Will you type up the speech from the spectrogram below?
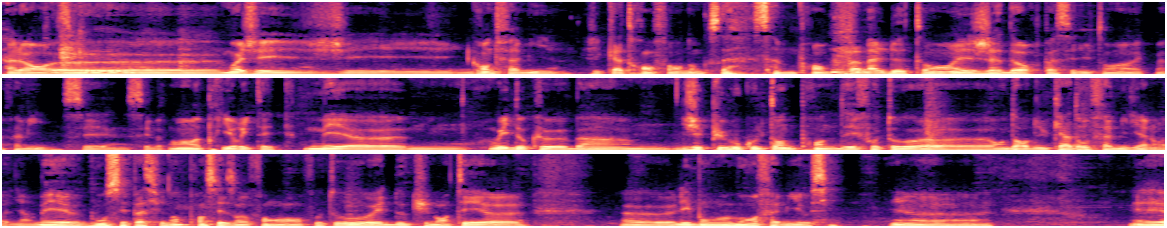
Alors, euh, moi, j'ai j'ai une grande famille. J'ai quatre enfants, donc ça ça me prend pas mal de temps et j'adore passer du temps avec ma famille. C'est c'est vraiment ma priorité. Mais euh, oui, donc euh, ben j'ai plus beaucoup de temps de prendre des photos euh, en dehors du cadre familial, on va dire. Mais euh, bon, c'est passionnant de prendre ses enfants en photo et de documenter les bons moments en famille aussi. et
